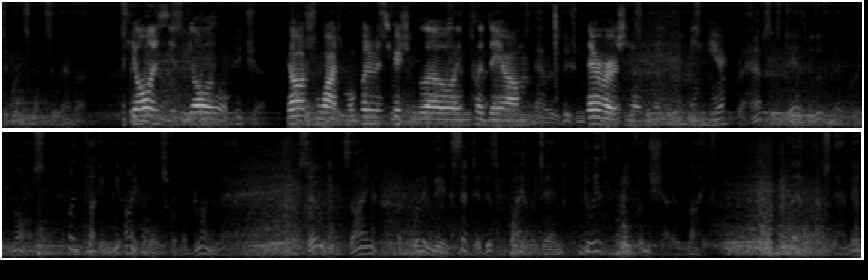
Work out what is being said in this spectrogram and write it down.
if y'all want to see them, y'all y'all should watch them. We'll put them in the description below and put their um their version of it in here. Perhaps his death was of no great loss, like plucking the eyeballs from a blind man. So he resigned and willingly accepted this violent end to his brief and shallow life. Farewell, Stanley.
